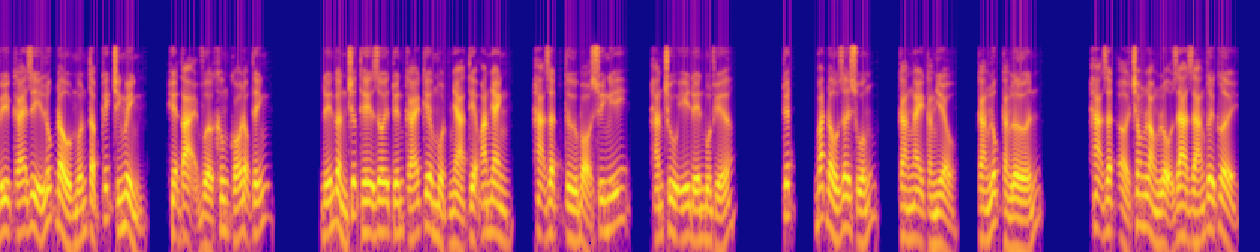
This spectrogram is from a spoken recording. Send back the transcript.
Vì cái gì lúc đầu muốn tập kích chính mình, hiện tại vừa không có động tĩnh. Đến gần trước thế giới tuyến cái kia một nhà tiệm ăn nhanh, hạ giật từ bỏ suy nghĩ, hắn chú ý đến bốn phía. Tuyết, bắt đầu rơi xuống, càng ngày càng nhiều, càng lúc càng lớn. Hạ giật ở trong lòng lộ ra dáng tươi cười,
